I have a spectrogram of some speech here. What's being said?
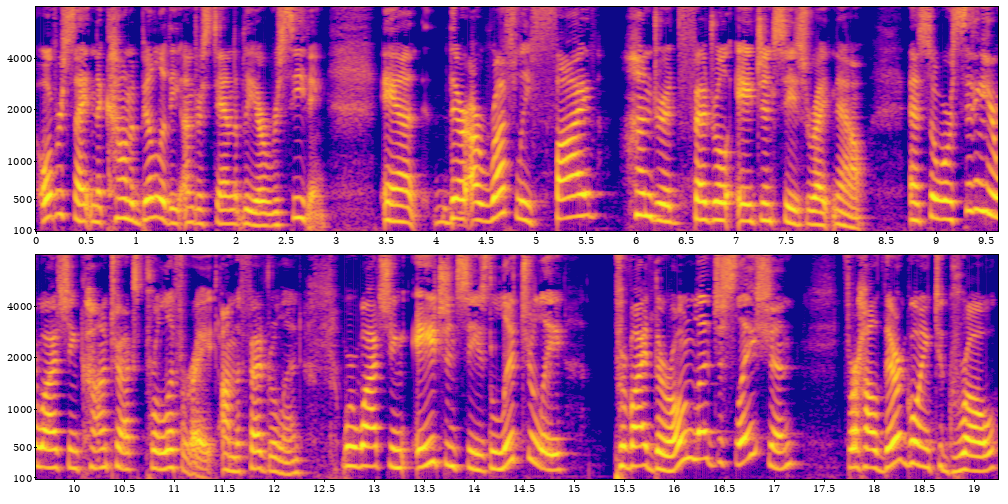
oversight and accountability understandably are receding. And there are roughly 500 federal agencies right now. And so we're sitting here watching contracts proliferate on the federal end. We're watching agencies literally provide their own legislation for how they're going to grow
